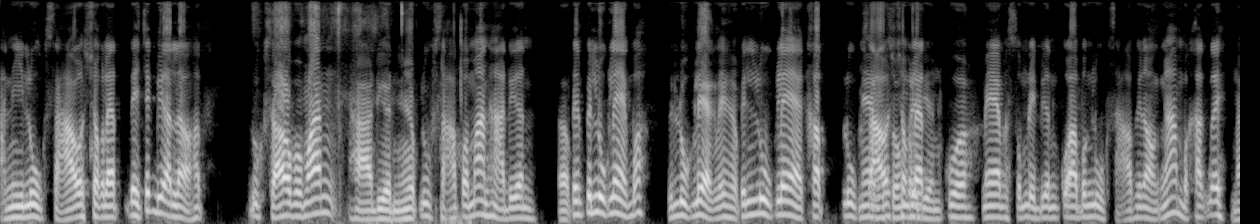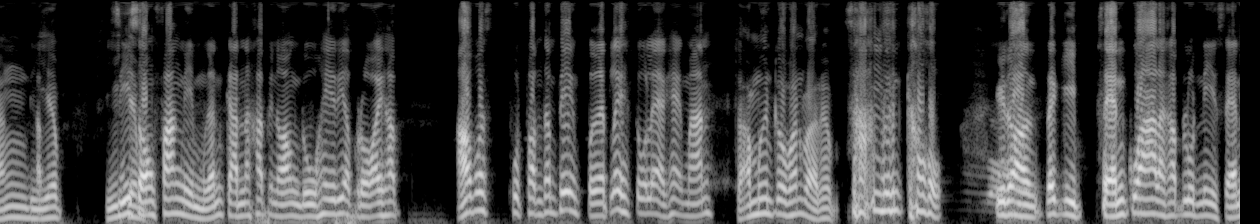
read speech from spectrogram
อันนี้ลูกสาวช็อกโกแลตได้จักเดือนแล้วครับ ลูกสาวประมาณหาเดือนนี่ครับ ลูกสาวประมาณหาเดือนครับเป็นเป็นลูกแรกบ่ เป็นลูกแรกเลยครับ เป็นลูกแรกครับ ลูกแม่สาวผสมช็อกโกได้แลตเดือนกว่าแม่ผสมได้เดือนกว่าเบิ้งลูกสาวพี่น้องงามบักคักเลย หนังดีครับสีเข้มสองฟังนี่เหมือนกันนะครับ พี่น้องดูให้เรียบร้อยครับ เอาพอพูดพร้อมทำเพลงเปิดเลยตัวแรกแหกมันสามหมื่นเก้าพันบาทครับสามหมื่นเก้าพี่น้องตะกี้แสนกว่าแล้วครับ รุ่นนี้แสน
